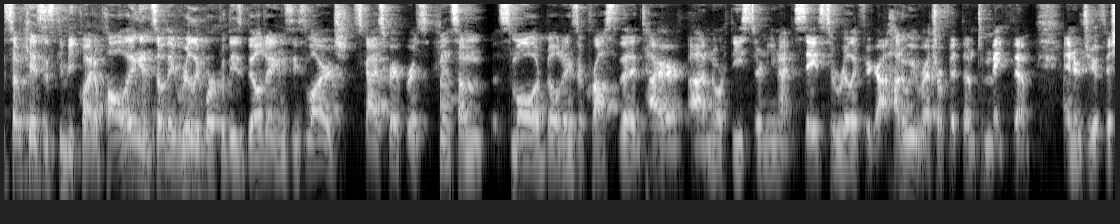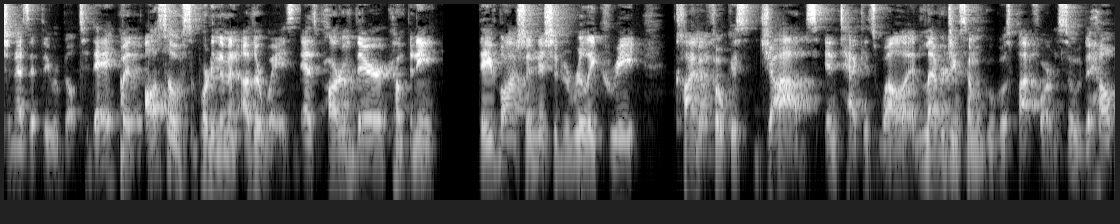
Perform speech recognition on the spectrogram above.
some cases can be quite appalling. And so they really work with these buildings, these large skyscrapers and some smaller buildings across the entire uh, Northeastern United States to really figure out how do we retrofit them to make them energy efficient as if they were built today, but also supporting them in other ways. As part of their company, they've launched an initiative to really create climate focused jobs in tech as well and leveraging some of Google's platforms. So to help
